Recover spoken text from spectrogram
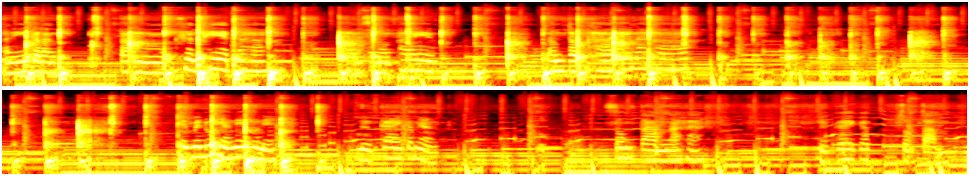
อันนี้กำลังตำเครื่องเทศนะคะตำสมุนไพรตำตะไคร้นะคะเป็นเมนูอย่างเนี้ยมันนี่หนึ่งไก่กับอย่างส้มตำนะคะหนึ่งไก่กับส้มตำ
